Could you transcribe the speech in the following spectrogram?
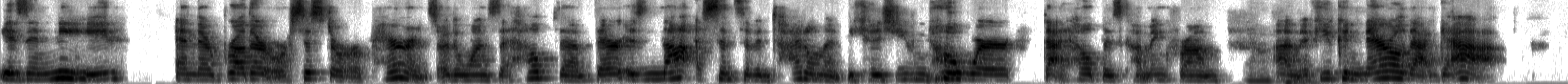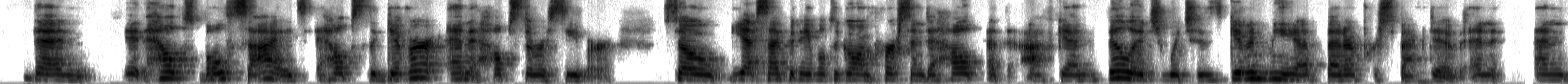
is in need and their brother or sister or parents are the ones that help them there is not a sense of entitlement because you know where that help is coming from. Um, if you can narrow that gap then it helps both sides. It helps the giver and it helps the receiver. So yes, I've been able to go in person to help at the Afghan village, which has given me a better perspective. And and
